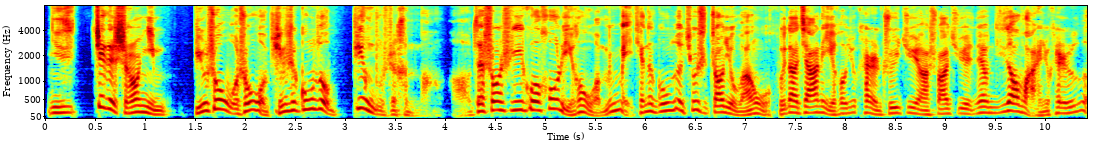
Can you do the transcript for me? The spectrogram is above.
你这个时候，你比如说，我说我平时工作并不是很忙啊，在双十一过后了以后，我们每天的工作就是朝九晚五，回到家里以后就开始追剧啊、刷剧，要一到晚上就开始饿，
